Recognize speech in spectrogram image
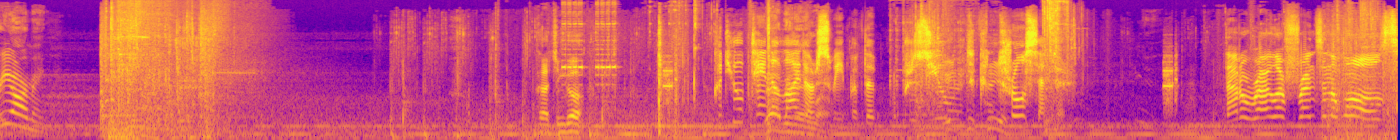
Disarming. Patching up. Could you obtain a LiDAR ammo. sweep of the presumed control center? That'll rile our friends in the walls.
